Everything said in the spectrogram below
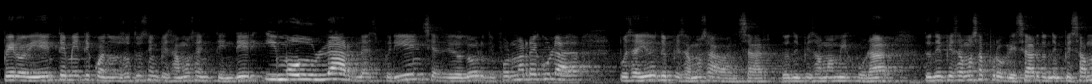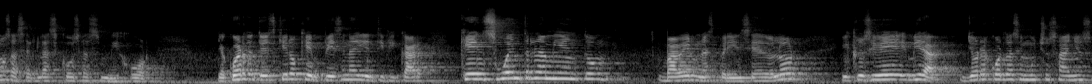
Pero evidentemente cuando nosotros empezamos a entender y modular la experiencia de dolor de forma regulada, pues ahí es donde empezamos a avanzar, donde empezamos a mejorar, donde empezamos a progresar, donde empezamos a hacer las cosas mejor. ¿De acuerdo? Entonces quiero que empiecen a identificar que en su entrenamiento va a haber una experiencia de dolor Inclusive, mira, yo recuerdo hace muchos años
